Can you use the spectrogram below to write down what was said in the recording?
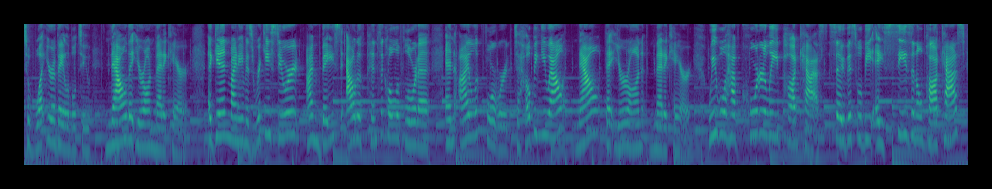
to what you're available to now that you're on Medicare. Again, my name is Ricki Stewart. I'm based out of Pensacola, Florida, and I look forward to helping you out now that you're on Medicare. We will have quarterly podcasts, so this will be a seasonal podcast.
